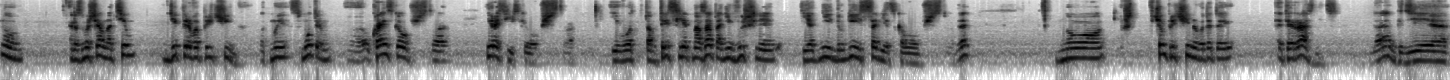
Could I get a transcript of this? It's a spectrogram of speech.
ну, размышлял над тем, где первопричина. Вот мы смотрим э, украинское общество и российское общество. И вот там 30 лет назад они вышли и одни, и другие из советского общества. Да? Но в чем причина вот этой, этой разницы, да? где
